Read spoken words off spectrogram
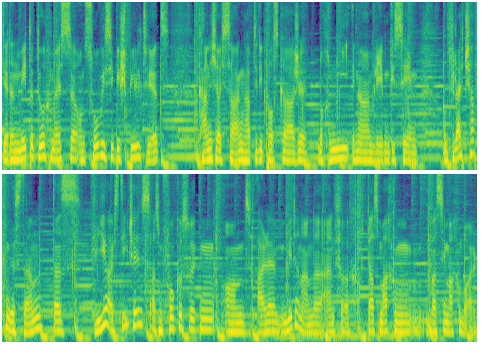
Die hat einen Meter Durchmesser und so wie sie bespielt wird, kann ich euch sagen, habt ihr die Postgarage noch nie in eurem Leben gesehen. Und vielleicht schaffen wir es dann, dass wir als DJs aus dem Fokus rücken und alle miteinander einfach das machen, was sie machen wollen.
